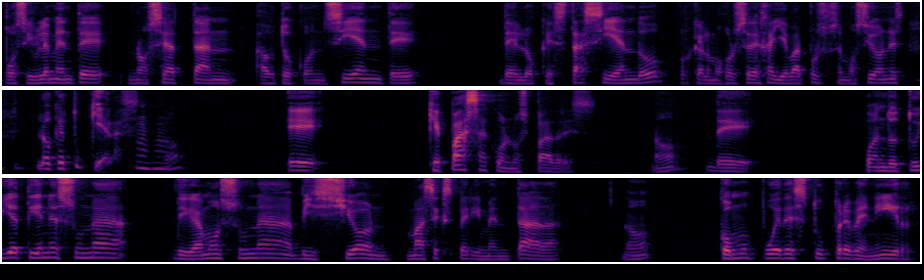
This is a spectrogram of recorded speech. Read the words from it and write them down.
Posiblemente no sea tan autoconsciente de lo que está haciendo, porque a lo mejor se deja llevar por sus emociones, lo que tú quieras, ¿no? Eh, ¿qué pasa con los padres? ¿No? De cuando tú ya tienes una, digamos, una visión más experimentada, ¿no? ¿Cómo puedes tú prevenir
